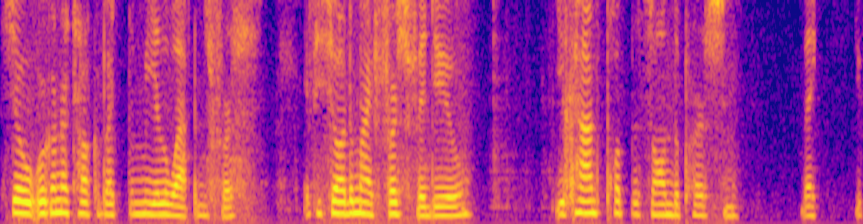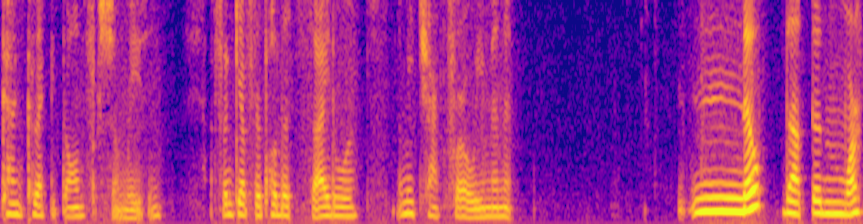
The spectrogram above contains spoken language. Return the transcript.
So we're gonna talk about the meal weapons first. If you saw it in my first video, you can't put this on the person. Like you can't click it on for some reason. I think you have to put it sideways. Let me check for a wee minute. Nope, that didn't work.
